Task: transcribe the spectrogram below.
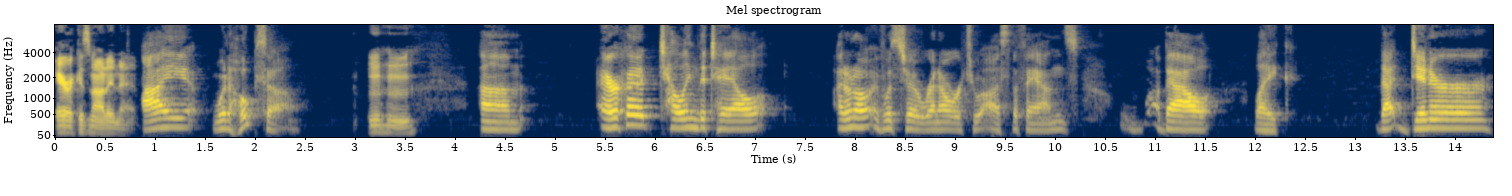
Eric is not in it. I would hope so. Mm-hmm. Um, Erica telling the tale. I don't know if it was to Rinna or to us, the fans, about like that dinner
